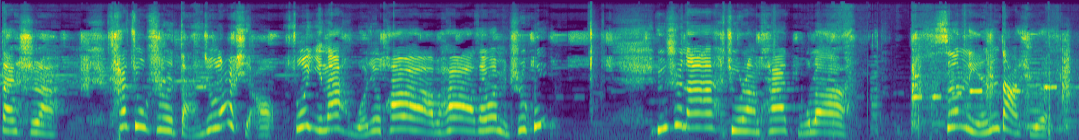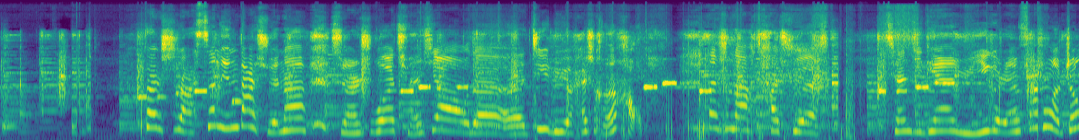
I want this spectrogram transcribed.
但是啊，他就是胆子有点小，所以呢，我就他怕在外面吃亏，于是呢，就让他读了森林大学。但是啊，森林大学呢，虽然说全校的呃纪律还是很好的，但是呢，他却前几天与一个人发生了争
